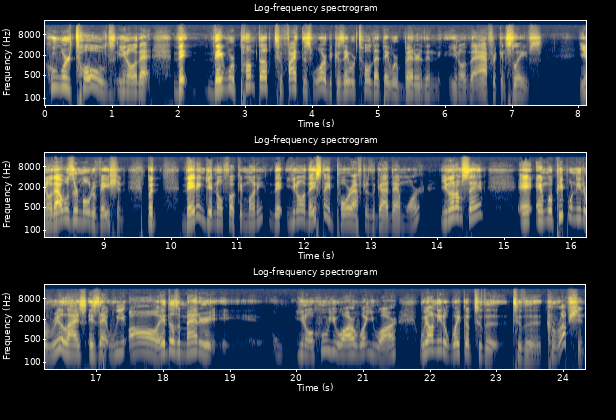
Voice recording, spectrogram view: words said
who were told, you know, that they they were pumped up to fight this war because they were told that they were better than you know the African slaves. You know that was their motivation, but they didn't get no fucking money. They, you know, they stayed poor after the goddamn war. You know what I'm saying? And, and what people need to realize is that we all, it doesn't matter, you know, who you are, what you are. We all need to wake up to the to the corruption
